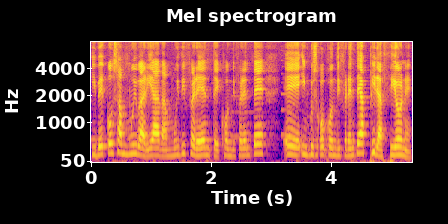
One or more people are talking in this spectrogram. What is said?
y ve cosas muy variadas, muy diferentes, con diferentes, eh, incluso con, diferentes aspiraciones.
